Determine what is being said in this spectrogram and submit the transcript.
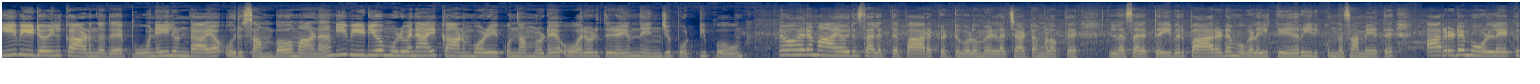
ഈ വീഡിയോയിൽ കാണുന്നത് പൂനെയിലുണ്ടായ ഒരു സംഭവമാണ്. ഈ വീഡിയോ മുഴുവനായി കാണുമ്പോഴേക്കും നമ്മുടെ ഓരോരുത്തരുടെയും നെഞ്ചു പൊട്ടിപ്പോവും. മനോഹരമായ ഒരു സ്ഥലത്ത് പാറക്കെട്ടുകളും വെള്ളച്ചാട്ടങ്ങളൊക്കെ ഉള്ള സ്ഥലത്ത് ഇവർ പാറയുടെ മുകളിൽ കയറിയിരിക്കുന്ന സമയത്ത് പാറയുടെ മുകളിലേക്ക്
